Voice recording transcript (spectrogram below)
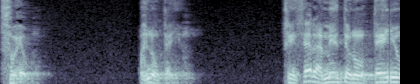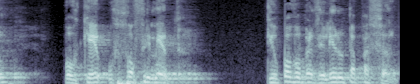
sou eu. Mas não tenho. Sinceramente, eu não tenho, porque o sofrimento que o povo brasileiro está passando,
